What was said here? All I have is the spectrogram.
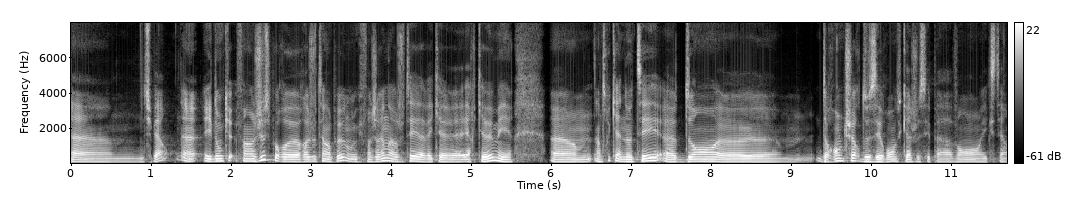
Euh, super. Euh, et donc, enfin, juste pour euh, rajouter un peu, donc, enfin, j'ai rien à rajouter avec euh, RKE, mais euh, un truc à noter euh, dans euh, dans Rancher 2.0, en tout cas, je sais pas avant, etc.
